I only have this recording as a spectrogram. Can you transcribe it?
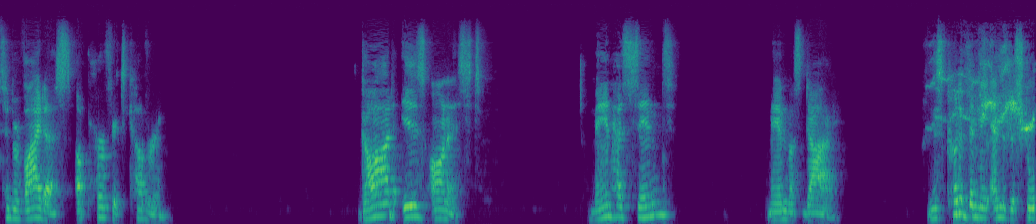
to provide us a perfect covering. God is honest. Man has sinned, man must die. This could have been the end of the story,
